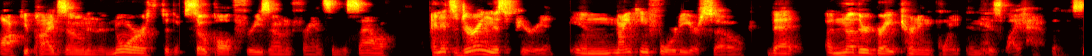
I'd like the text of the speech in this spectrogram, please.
occupied zone in the north to the so called free zone of France in the south. And it's during this period in 1940 or so that another great turning point in his life happens.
